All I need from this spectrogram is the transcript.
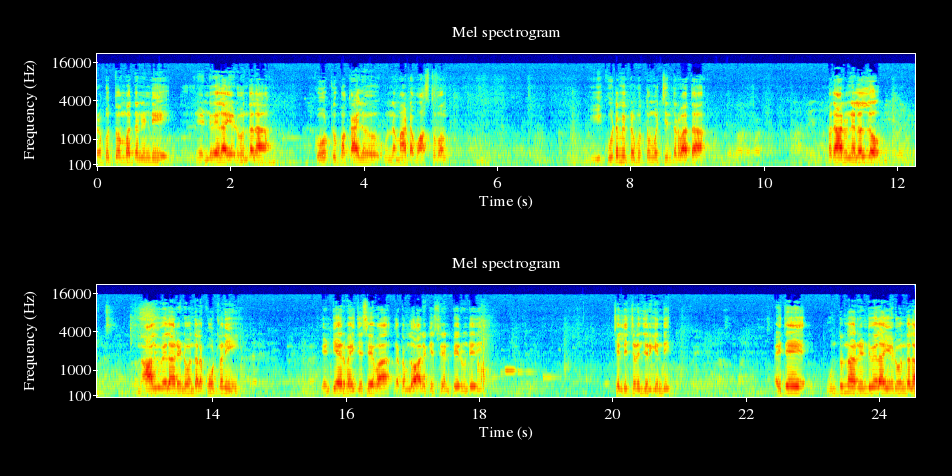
ప్రభుత్వం వద్ద నుండి రెండు వేల ఏడు వందల కోట్లు బకాయిలు ఉన్న మాట వాస్తవం. ఈ కూటమి ప్రభుత్వం వచ్చిన తర్వాత పదహారు నెలల్లో నాలుగు వేల రెండు వందల కోట్లని ఎన్టీఆర్ వైద్య సేవ గతంలో ఆరోగ్యశ్రీ అని పేరుండేది చెల్లించడం జరిగింది. అయితే ఉంటున్న రెండు వేల ఏడు వందల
